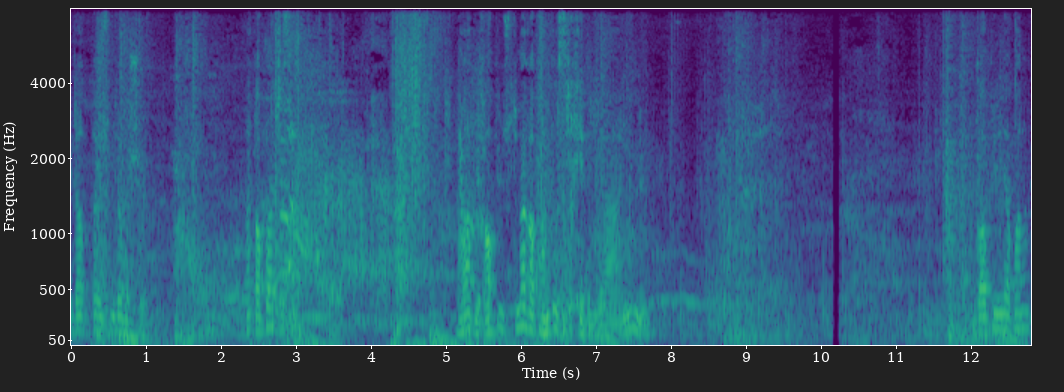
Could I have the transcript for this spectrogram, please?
Biri hatta üstümüze koşuyor. Ha kapı açılsın. Abi kapı üstüme kapandı ısırık yedim ya. İyi mi? Kapıyı yapanın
